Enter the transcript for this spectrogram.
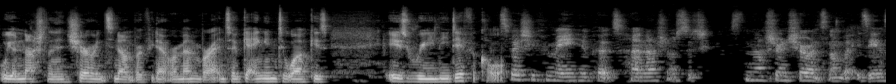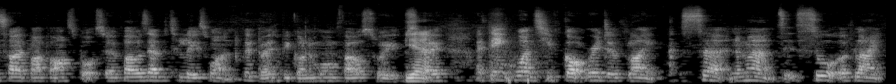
or your national insurance number if you don't remember it. And so getting into work is, is really difficult. Especially for me, who puts her national national insurance number is inside my passport. So if I was ever to lose one, they'd both be gone in one fell swoop. Yeah. So I think once you've got rid of like certain amounts, it's sort of like,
